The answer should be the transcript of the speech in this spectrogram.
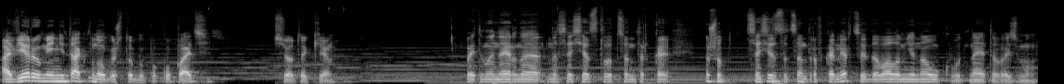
А веры у меня не так много, чтобы покупать все-таки. Поэтому я, наверное, на соседство центр... Ну, чтобы соседство центров коммерции давало мне науку, вот на это возьму.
